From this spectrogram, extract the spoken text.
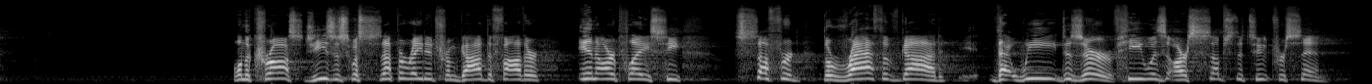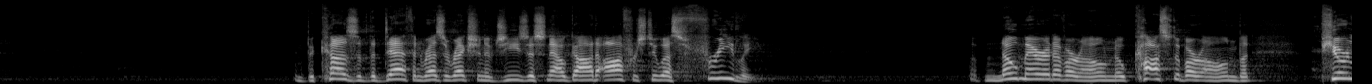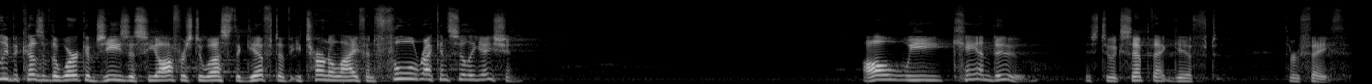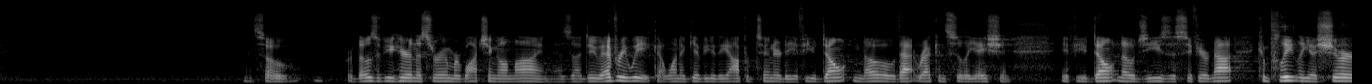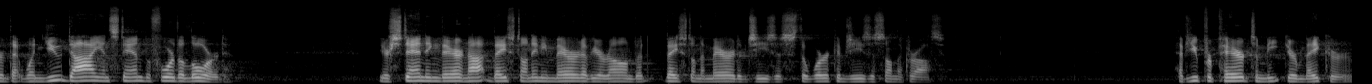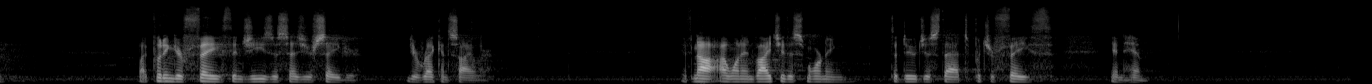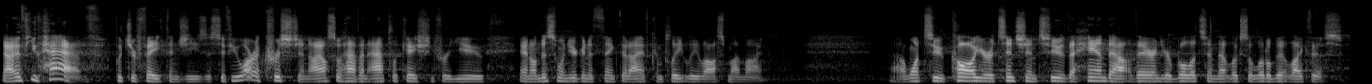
On the cross, Jesus was separated from God the Father in our place. He suffered the wrath of God that we deserve. He was our substitute for sin. And because of the death and resurrection of Jesus, now God offers to us freely, of no merit of our own, no cost of our own, but purely because of the work of Jesus, He offers to us the gift of eternal life and full reconciliation. All we can do is to accept that gift through faith. And so, for those of you here in this room or watching online, as I do every week, I want to give you the opportunity. If you don't know that reconciliation, if you don't know Jesus, if you're not completely assured that when you die and stand before the Lord, you're standing there not based on any merit of your own, but based on the merit of Jesus, the work of Jesus on the cross. Have you prepared to meet your Maker by putting your faith in Jesus as your Savior, your reconciler. If not, I want to invite you this morning to do just that, to put your faith in Him. Now, if you have put your faith in Jesus, if you are a Christian, I also have an application for you. And on this one, you're going to think that I have completely lost my mind. I want to call your attention to the handout there in your bulletin that looks a little bit like this.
